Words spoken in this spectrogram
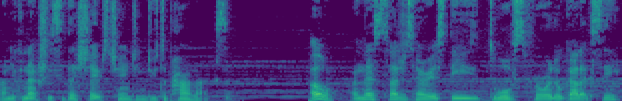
and you can actually see their shapes changing due to parallax. Oh, and there's Sagittarius, the dwarf spheroidal galaxy.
